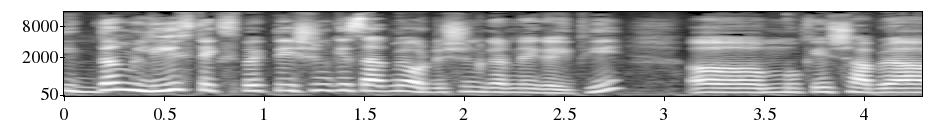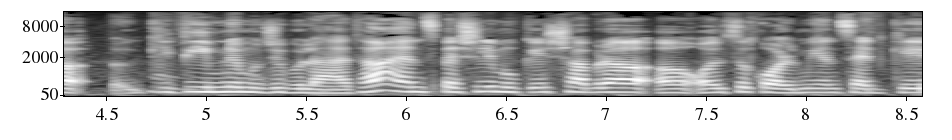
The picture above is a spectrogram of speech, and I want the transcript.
एकदम लीस्ट एक्सपेक्टेशन के साथ मैं ऑडिशन करने गई थी। अ, मुकेश छाबरा की टीम ने मुझे बुलाया था and specially Mukesh Chhabra also called me and said के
